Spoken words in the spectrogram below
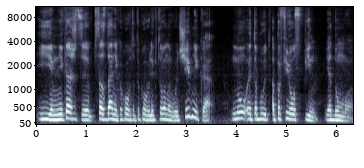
И мне кажется, создание какого-то такого электронного учебника, ну, это будет апофеоз пин, я думаю,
